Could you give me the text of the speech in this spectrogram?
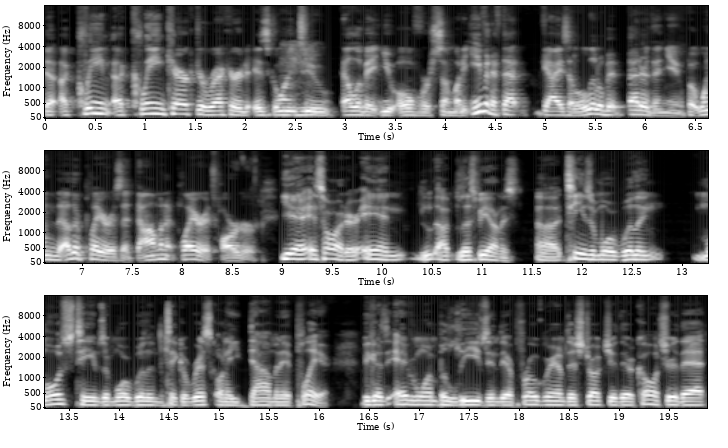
a clean a clean character record is going to elevate you over somebody, even if that guy's a little bit better than you. But when the other player is a dominant player, it's harder. Yeah, it's harder. And uh, let's be honest, uh, teams are more willing, most teams are more willing to take a risk on a dominant player because everyone believes in their program, their structure, their culture, that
